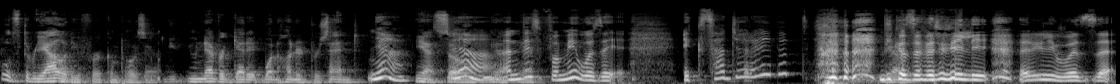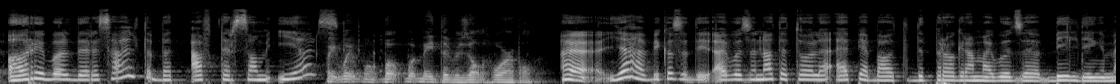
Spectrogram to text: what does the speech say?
Well, it's the reality for a composer. You, you never get it 100%. Yeah. Yeah, so. Yeah, yeah and yeah. this for me was a, exaggerated because of it really, really was uh, horrible the result. But after some years. Wait, wait, what, what made the result horrible? Uh, yeah, because the, I was not at all happy about the program I was uh, building.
